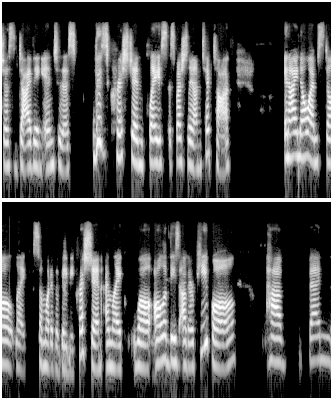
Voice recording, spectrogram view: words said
just diving into this this Christian place, especially on TikTok. And I know I'm still like somewhat of a baby Christian. I'm like, well, all of these other people have been,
